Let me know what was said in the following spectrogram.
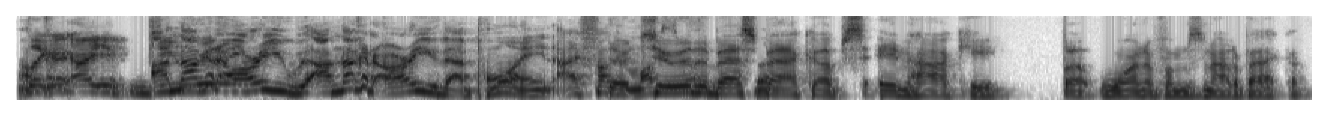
Like I, I, I am not really- going to argue. I'm not going to argue that point. I fucking They're love two of the best but- backups in hockey, but one of them's not a backup.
